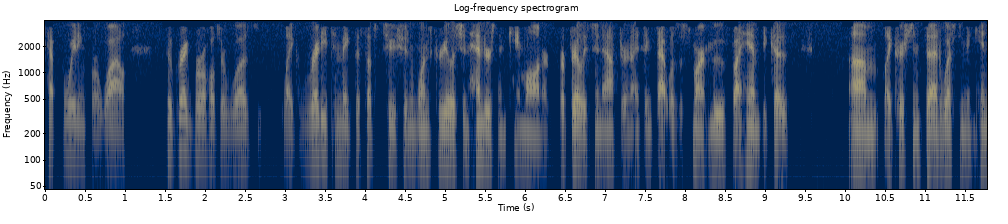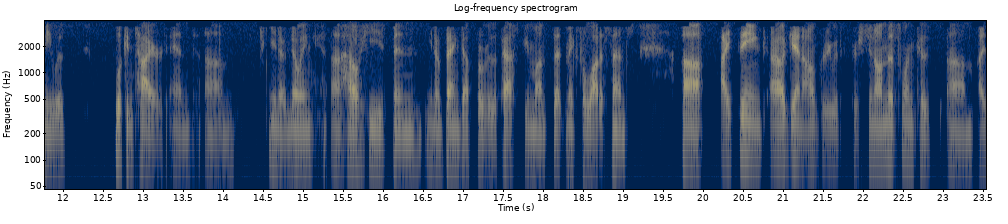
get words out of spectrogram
kept waiting for a while. So Greg Berhalter was like ready to make the substitution once Grealish and Henderson came on or, or fairly soon after. And I think that was a smart move by him because, um, like Christian said, Weston McKennie was looking tired and, um, you know, knowing uh, how he's been, you know, banged up over the past few months, that makes a lot of sense. Uh, I think uh, again, I'll agree with Christian on this one because um, I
